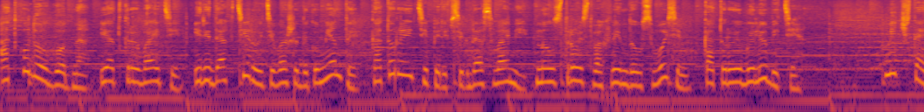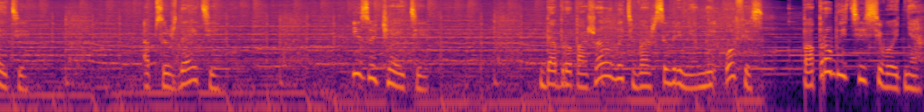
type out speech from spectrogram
откуда угодно и открывайте и редактируйте ваши документы, которые теперь всегда с вами, на устройствах Windows 8, которые вы любите. Мечтайте. Обсуждайте. Изучайте. Добро пожаловать в ваш современный офис. Попробуйте сегодня.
